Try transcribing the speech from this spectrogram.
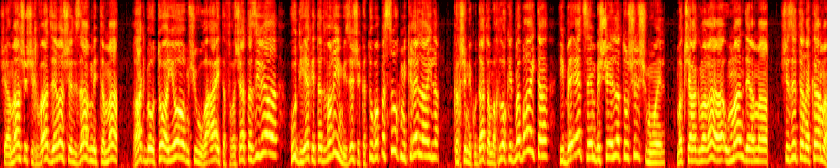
שאמר ששכבת זרע של זב מטמא רק באותו היום שהוא ראה את הפרשת הזיווה, הוא דייק את הדברים מזה שכתוב בפסוק מקרה לילה. כך שנקודת המחלוקת בברייתא היא בעצם בשאלתו של שמואל. מקשה הגמרא, ומאן דאמר שזה תנא קמא,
